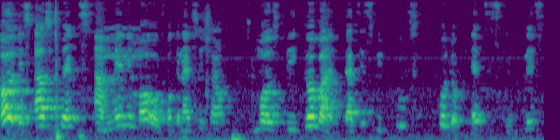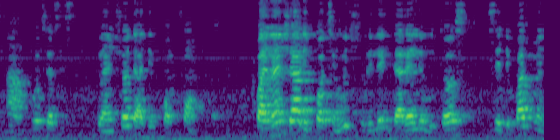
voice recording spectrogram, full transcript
all these aspects and many more of organization must be governed. That is, we put code of ethics in place and processes to ensure that they conform Financial reporting, which relate directly with us, is a department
